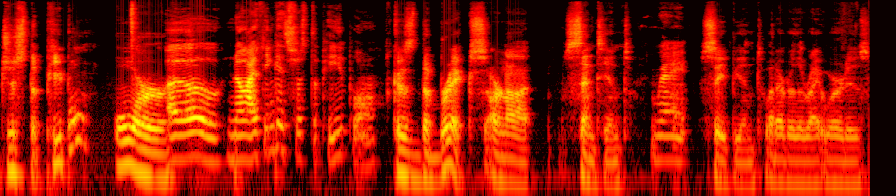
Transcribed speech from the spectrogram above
just the people, or Oh no, I think it's just the people. because the bricks are not sentient, Right. sapient, whatever the right word is.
